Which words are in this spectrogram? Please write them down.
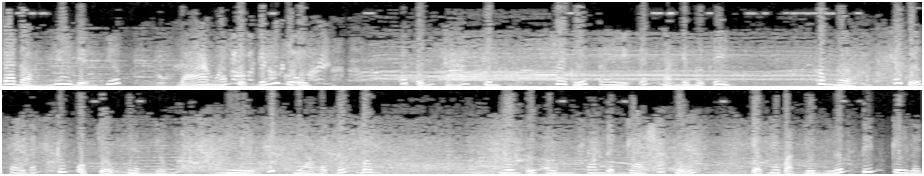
ra đòn như điện chớp, đã nắm được gáy của y. Thất tỉnh cả kinh xoay khuỷu tay đánh mạnh vào ngực y. Không ngờ thấy khuỷu tay đánh trúng một chỗ mềm nhũng như hít vào một đống bông. Lương tử ông đang định ra sát thủ, chợt nghe hoàng dương lớn tiếng kêu lên.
